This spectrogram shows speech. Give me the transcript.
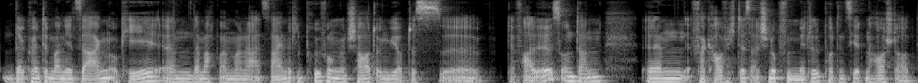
Da könnte man jetzt sagen, okay, ähm, da macht man mal eine Arzneimittelprüfung und schaut irgendwie, ob das äh, der Fall ist und dann ähm, verkaufe ich das als Schnupfenmittel, potenzierten Hausstaub.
